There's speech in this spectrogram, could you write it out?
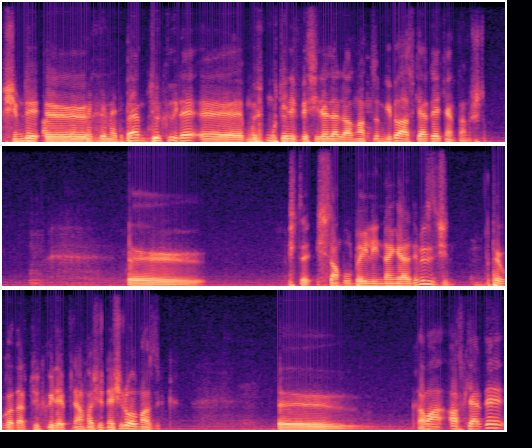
Şimdi e, ben bundan. türküyle e, mu- muhtelif vesilelerle anlattığım gibi askerdeyken tanıştım. E, işte İstanbul Beyliği'nden geldiğimiz için pek o kadar türküyle falan haşır neşir olmazdık. E, ama askerde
